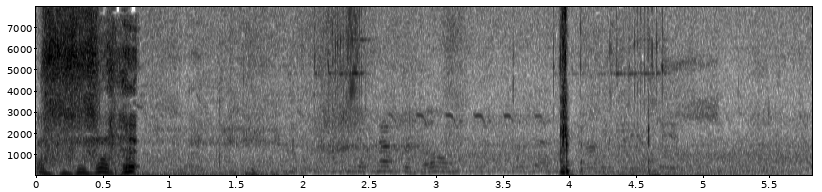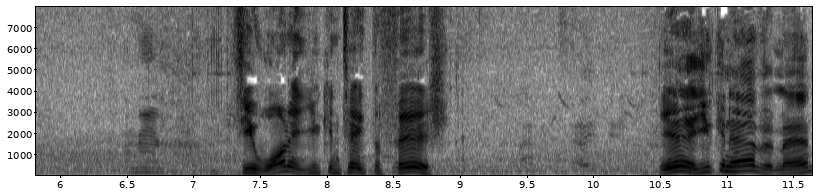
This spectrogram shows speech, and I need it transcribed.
If you want it, you can take the fish. Yeah, you can have it, man.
